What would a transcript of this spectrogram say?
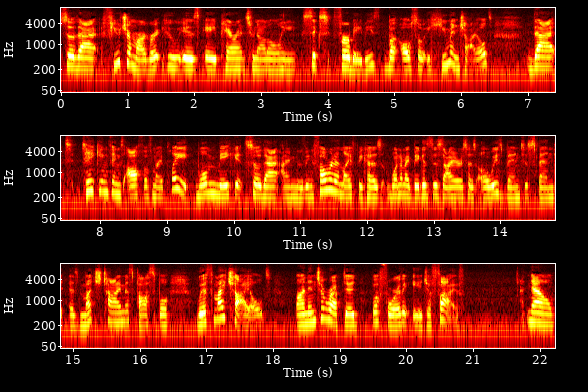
so that future Margaret, who is a parent to not only six fur babies, but also a human child, that taking things off of my plate will make it so that I'm moving forward in life because one of my biggest desires has always been to spend as much time as possible with my child uninterrupted before the age of five. Now,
